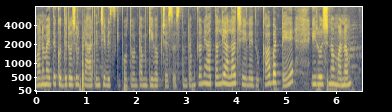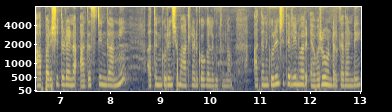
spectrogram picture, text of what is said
మనమైతే కొద్ది రోజులు ప్రార్థించి విసిగిపోతూ ఉంటాం గివప్ చేసేస్తుంటాం. కానీ ఆ తల్లి అలా చేయలేదు. కాబట్టే ఈ రోజున మనం ఆ పరిశుద్ధుడైన అగస్టిన్ గారిని అతని గురించి మాట్లాడుకోగలుగుతున్నాం. అతని గురించి తెలియని వారు ఎవరూ ఉండరు కదండి.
